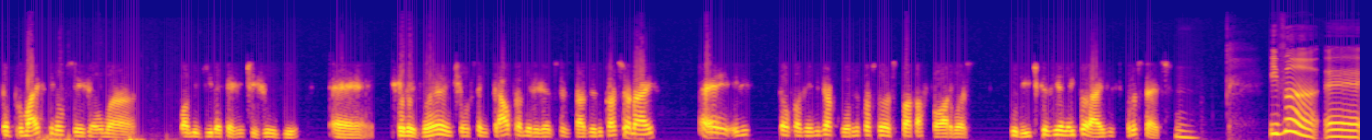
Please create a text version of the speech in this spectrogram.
Então, por mais que não seja uma, uma medida que a gente julgue é, relevante ou central para a melhoria dos resultados educacionais, é, eles estão fazendo de acordo com as suas plataformas políticas e eleitorais esse processo. Hum. Ivan, é,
